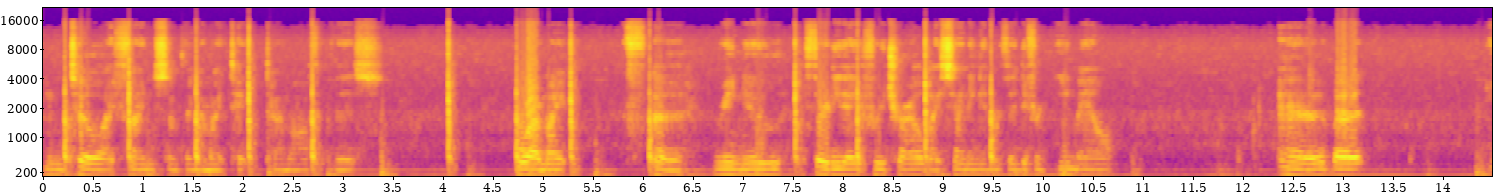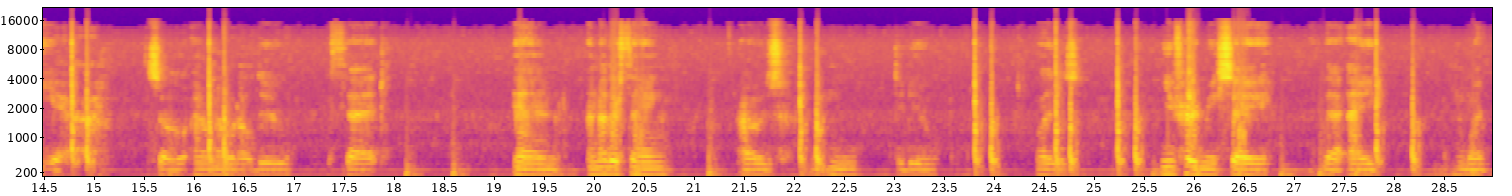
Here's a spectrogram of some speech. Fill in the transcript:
until I find something I might take time off of this. Or I might uh, renew a 30 day free trial by signing in with a different email. Uh, but yeah. So I don't know what I'll do that. And another thing I was wanting to do was you've heard me say that I want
